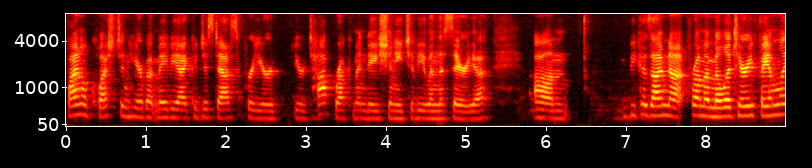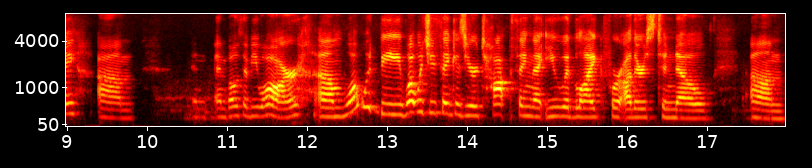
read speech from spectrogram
final question here, but maybe I could just ask for your your top recommendation, each of you in this area, um, because I'm not from a military family. Um, and, and, both of you are, um, what would be, what would you think is your top thing that you would like for others to know um,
